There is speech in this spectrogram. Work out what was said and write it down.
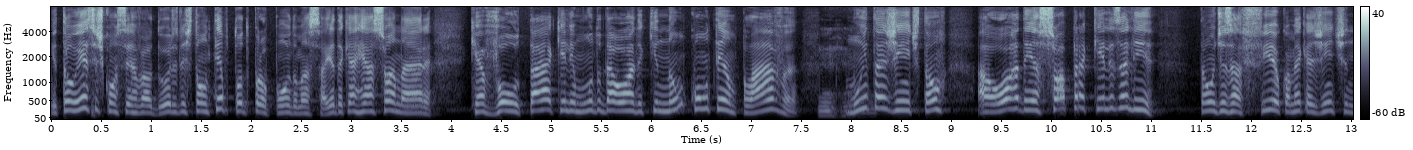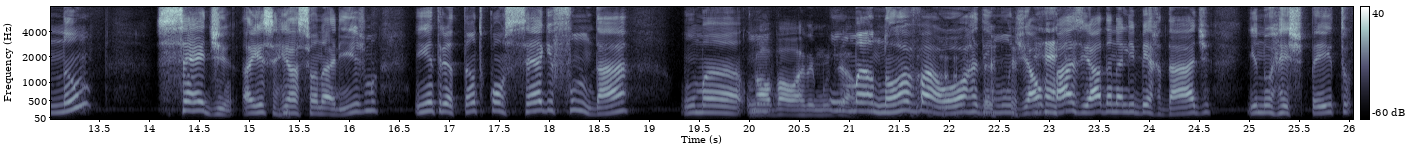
Então, esses conservadores eles estão o tempo todo propondo uma saída que é reacionária, que é voltar àquele mundo da ordem que não contemplava uhum. muita gente. Então, a ordem é só para aqueles ali. Então, o desafio é como é que a gente não cede a esse reacionarismo e, entretanto, consegue fundar uma um, nova ordem mundial. Uma nova ordem mundial baseada na liberdade e no respeito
